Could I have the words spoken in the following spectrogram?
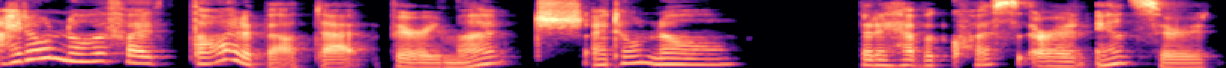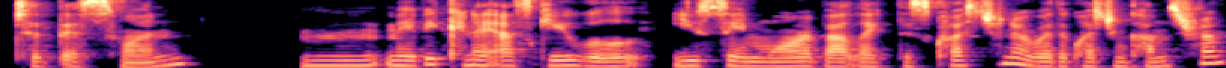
I don't know if I've thought about that very much. I don't know that I have a question or an answer to this one. Mm, maybe can I ask you, will you say more about like this question or where the question comes from?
